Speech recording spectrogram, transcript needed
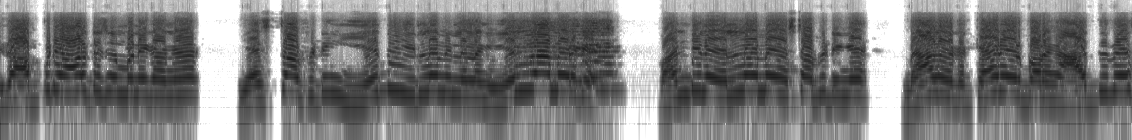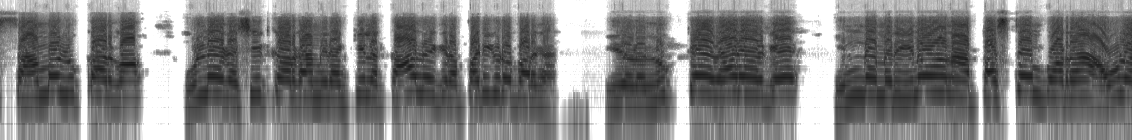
இதை அப்படியே ஆல்ட்ரேஷன் பண்ணிக்காங்க. எக்ஸ்ட்ரா ஃபிட்டிங் எது இல்லைன்னு இல்லைங்க. எல்லாமே இருக்கு. வண்டியில எல்லாமே எக்ஸ்ட்ரா ஃபிட்டிங் மேல இருக்க கேரியர் பாருங்க. அதுவே செம லுக்கா இருக்கும். உள்ள இருக்க சீட் கவர் காமிக்கிறாங்க கீழே கால் வைக்கிற படி கூட பாருங்க. இதோட லுக்கே வேற இருக்கு. இந்த மாதிரி இனோவா நான் ஃபர்ஸ்ட் டைம் போடுறேன். அவ்வளோ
